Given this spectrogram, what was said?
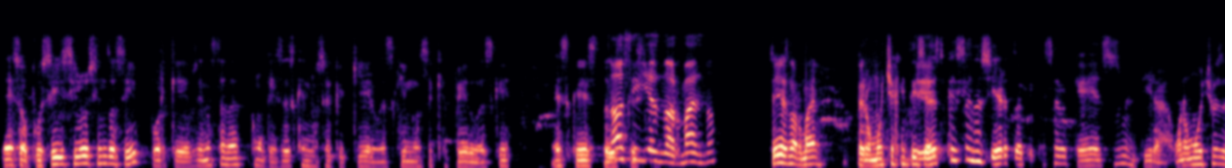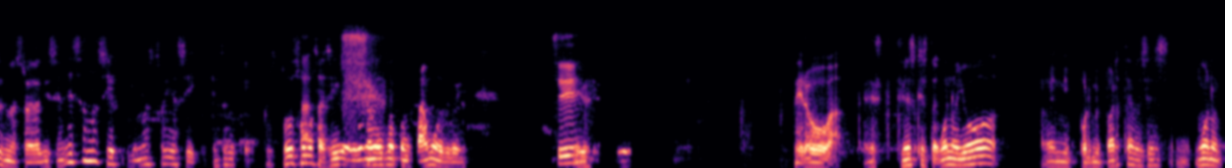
Eso, pues sí, sí lo siento así, porque pues, en esta edad como que dices, es que no sé qué quiero, es que no sé qué pedo, es que, es que esto, no, es que sí, ya es normal, ¿no? Sí, es normal, pero mucha gente dice, es que eso no es cierto, que qué sabe qué, eso es mentira. Bueno, muchos de nuestra edad dicen, eso no es cierto, yo no estoy así, que quién sabe qué, pues todos ah, somos así, güey, alguna vez lo contamos, güey. sí, Eh, Pero este, tienes que estar, bueno, yo, en mi- por mi parte, a veces, bueno,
